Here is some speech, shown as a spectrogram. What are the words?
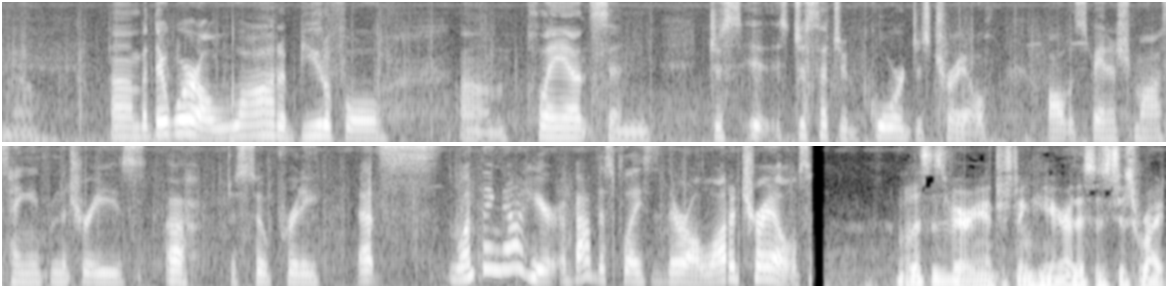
No. Um, but there were a lot of beautiful um, plants, and just it's just such a gorgeous trail. All the Spanish moss hanging from the trees. Ugh, just so pretty. That's one thing out here about this place is there are a lot of trails. Well, this is very interesting here. This is just right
